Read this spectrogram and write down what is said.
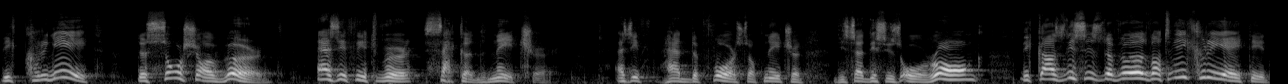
we create the social world as if it were second nature, as if had the force of nature. They said this is all wrong because this is the world what we created.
